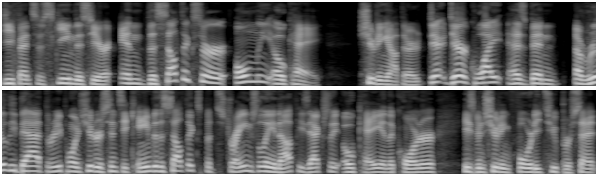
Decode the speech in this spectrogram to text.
defensive scheme this year, and the Celtics are only okay shooting out there. Der- Derrick White has been a really bad three point shooter since he came to the Celtics, but strangely enough, he's actually okay in the corner. He's been shooting 42%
